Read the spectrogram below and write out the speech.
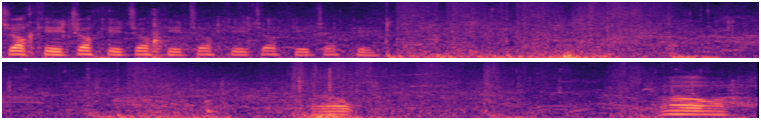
Jockey, jockey, jockey, jockey, jockey, jockey. Help. Oh,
